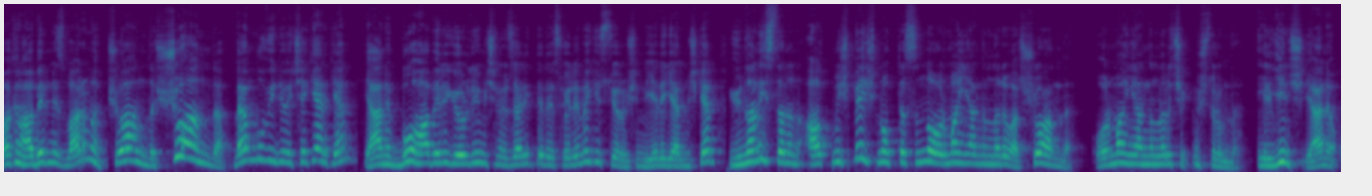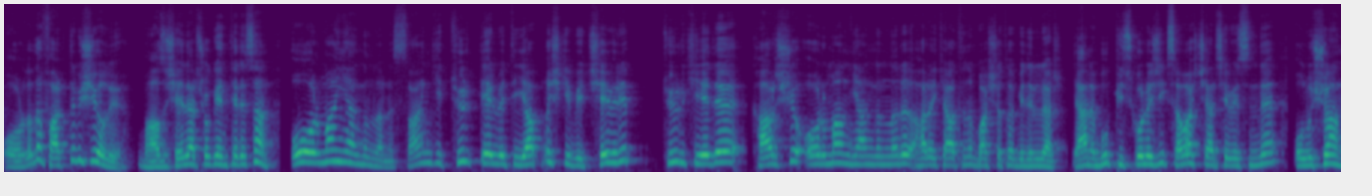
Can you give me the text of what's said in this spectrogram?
Bakın haberiniz var mı? Şu anda, şu anda ben bu videoyu çekerken yani bu haberi gördüğüm için özellikle de söylemek istiyorum şimdi yeri gelmişken. Yunanistan'ın 65 noktasında orman yangınları var şu anda. Orman yangınları çıkmış durumda. İlginç yani orada da farklı bir şey oluyor. Bazı şeyler çok enteresan. O orman yangınlarını sanki Türk devleti yapmış gibi çevirip Türkiye'de karşı orman yangınları harekatını başlatabilirler. Yani bu psikolojik savaş çerçevesinde oluşan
